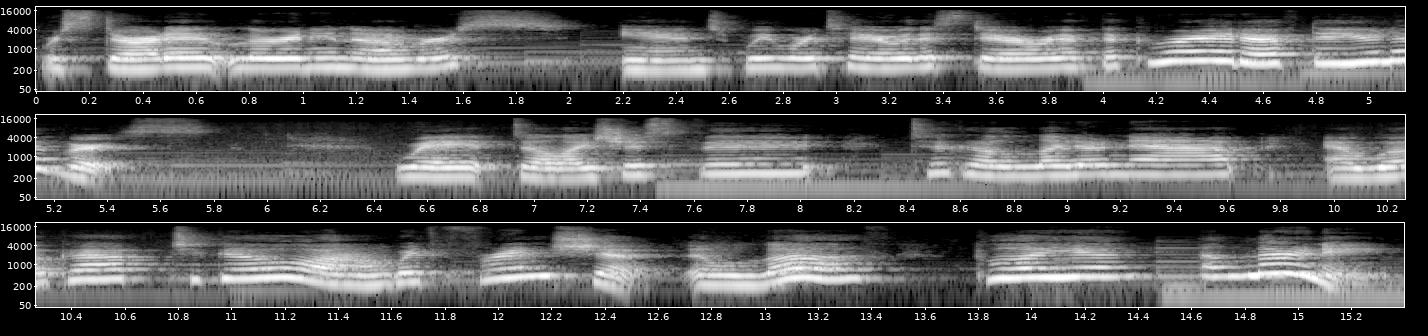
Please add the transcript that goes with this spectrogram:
We started learning numbers, and we were told the story of the creator of the universe. We ate delicious food, took a little nap, and woke up to go on with friendship and love playing, and learning.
